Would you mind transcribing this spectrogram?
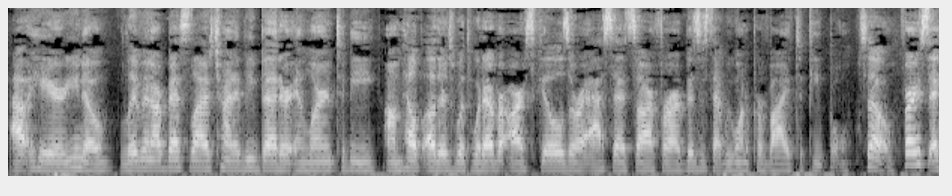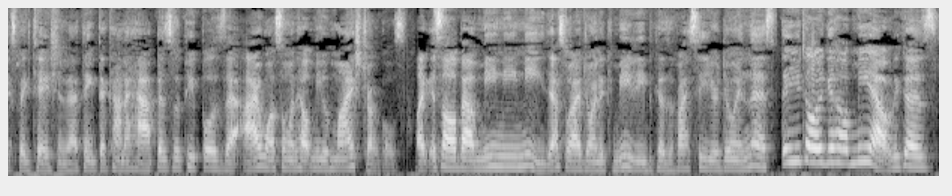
out here, you know, living our best lives, trying to be better and learn to be, um, help others with whatever our skills or assets are for our business that we want to provide to people. So first expectation, I think that kind of happens with people is that I want someone to help me with my struggles. Like it's all about me, me, me. That's why I joined the community because if I see you're doing this, then you totally can help me out because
